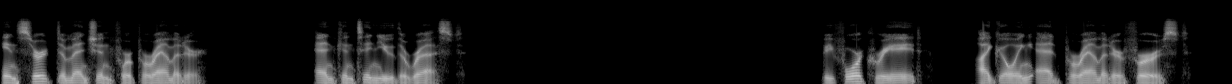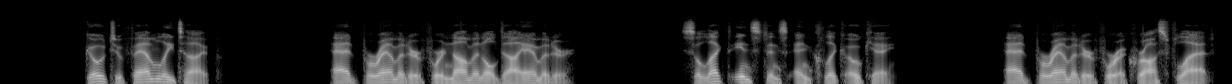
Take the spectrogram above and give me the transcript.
Insert dimension for parameter. And continue the rest. Before create, I going add parameter first. Go to family type. Add parameter for nominal diameter. Select instance and click OK. Add parameter for across flat.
